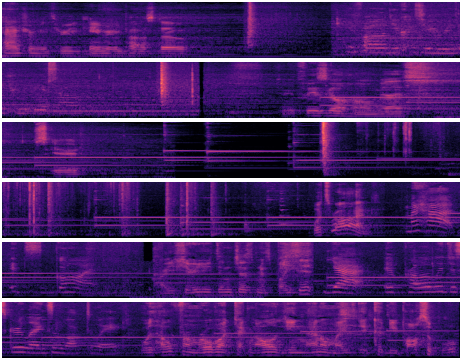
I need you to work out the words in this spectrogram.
tantrum you threw, you came here and passed out. We followed you because you were really creepy yourself. Can we please go home, guys? I'm scared. What's wrong? My hat, it's gone. Are you sure you didn't just misplace it? Yeah, it probably just grew legs and walked away. With help from robot technology and nanomites, it could be possible.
